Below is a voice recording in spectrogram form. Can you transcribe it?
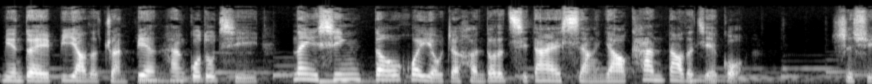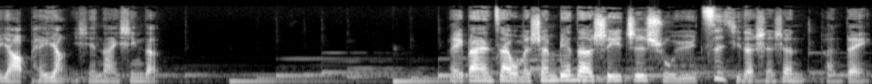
面对必要的转变和过渡期，内心都会有着很多的期待，想要看到的结果，是需要培养一些耐心的。陪伴在我们身边的是一支属于自己的神圣团队。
